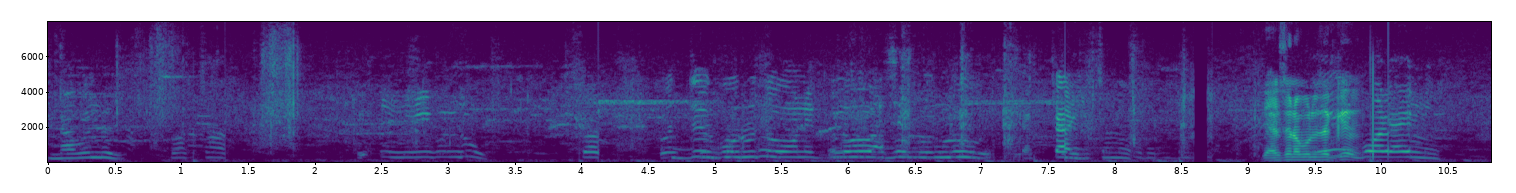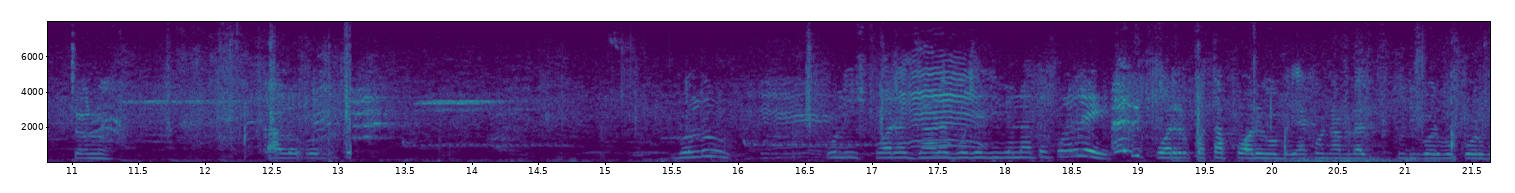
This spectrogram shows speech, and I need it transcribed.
না বন্ধু। নেই বন্ধু। ওদের গরু তো অনেকগুলো আছে বন্ধু একটাই। একজন বলে চলো। কালো গরু বন্ধু পুলিশ পরে ঝাড়ে বসে দিবে না তো পরে? পরের কথা পরে হবে এখন আমরা চুরি করব করব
